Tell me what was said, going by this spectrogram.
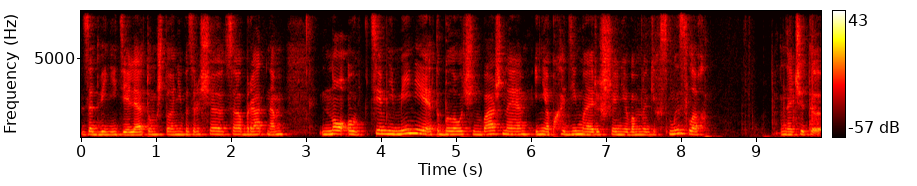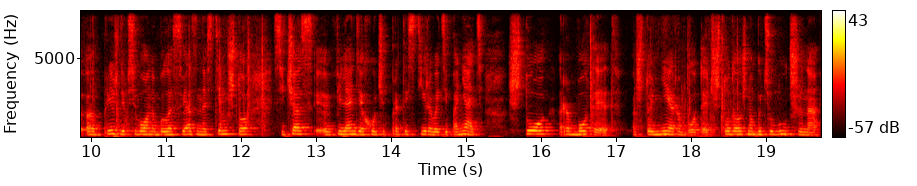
за две недели о том, что они возвращаются обратно. Но, э, тем не менее, это было очень важное и необходимое решение во многих смыслах – Значит, э, прежде всего оно было связано с тем, что сейчас э, Финляндия хочет протестировать и понять, что работает, а что не работает, что должно быть улучшено.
